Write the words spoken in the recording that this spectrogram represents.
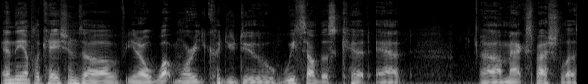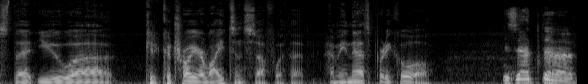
and the implications of you know what more could you do? We sell this kit at uh, Mac Specialist that you uh, could control your lights and stuff with it. I mean, that's pretty cool. Is that the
